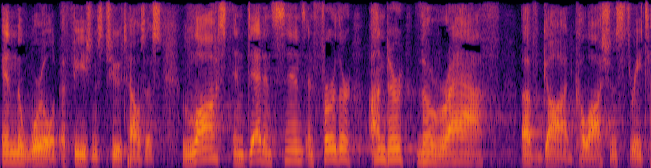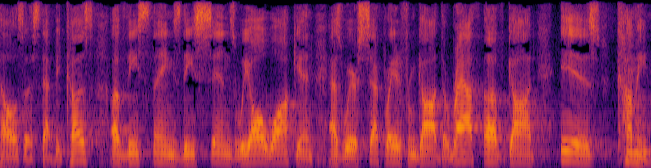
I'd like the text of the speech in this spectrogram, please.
in the world, Ephesians 2 tells us. Lost and dead in sins and further under the wrath of God. Colossians 3 tells us that because of these things, these sins we all walk in as we're separated from God, the wrath of God is coming.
